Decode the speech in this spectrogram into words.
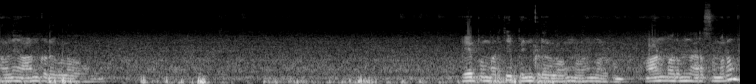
அதனால் ஆண் கடவுளாகவும் வேப்ப மரத்தை பெண் கடவுளாகவும் வளர்ந்து வழக்கம் ஆண் மரம்னு அரச மரம்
